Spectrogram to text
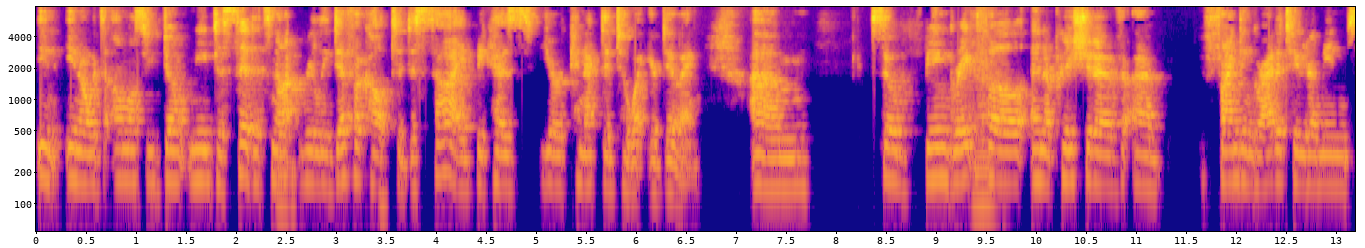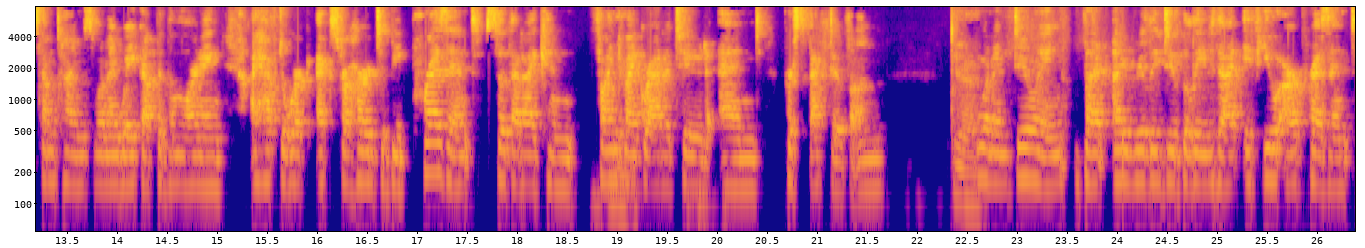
you, you know, it's almost you don't need to sit. It's not really difficult to decide because you're connected to what you're doing. Um, so being grateful yeah. and appreciative, uh, finding gratitude. I mean, sometimes when I wake up in the morning, I have to work extra hard to be present so that I can find yeah. my gratitude and perspective on yeah. what I'm doing. But I really do believe that if you are present,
